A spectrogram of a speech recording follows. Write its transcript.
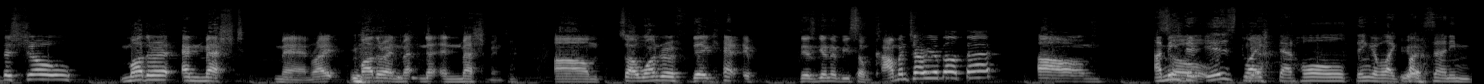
the show Mother Enmeshed Man, right? Mother and Enmeshment. Um, so I wonder if they can if there's gonna be some commentary about that. Um, I mean, So, there is like yeah. that whole thing of like Yeah. Pakistani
